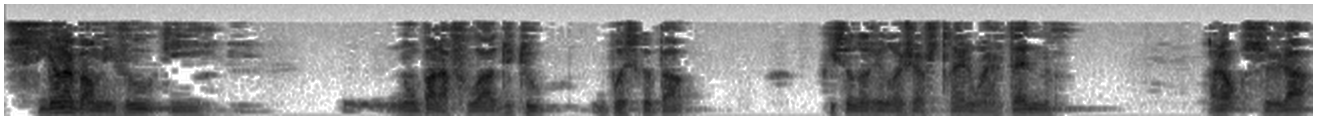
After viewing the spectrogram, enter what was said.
s'il y en a parmi vous qui n'ont pas la foi du tout, ou presque pas, qui sont dans une recherche très lointaine, alors ceux-là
